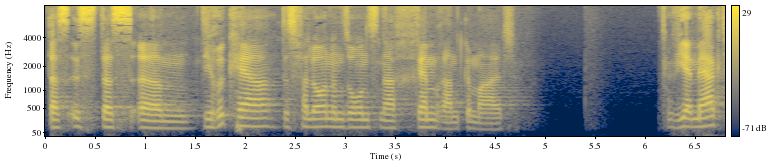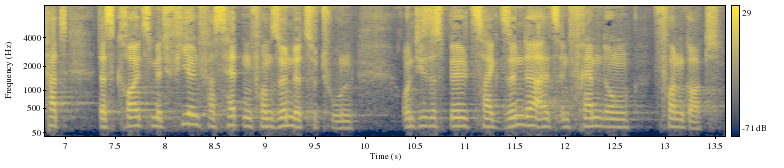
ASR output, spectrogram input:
Das ist das, ähm, die Rückkehr des verlorenen Sohns nach Rembrandt gemalt. Wie ihr merkt, hat das Kreuz mit vielen Facetten von Sünde zu tun. Und dieses Bild zeigt Sünde als Entfremdung von Gott.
